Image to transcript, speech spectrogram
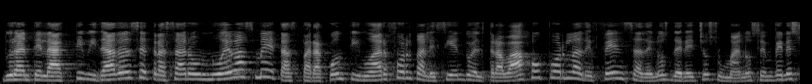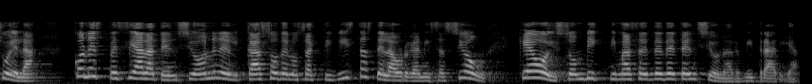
Durante la actividad se trazaron nuevas metas para continuar fortaleciendo el trabajo por la defensa de los derechos humanos en Venezuela, con especial atención en el caso de los activistas de la organización que hoy son víctimas de detención arbitraria.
